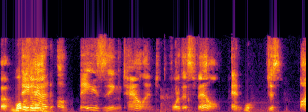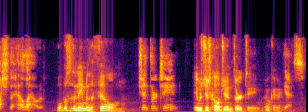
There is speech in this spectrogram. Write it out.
Uh, what was they the name? had amazing talent for this film and just botched the hell out of it. What was the name of the film? Gen 13. It was just called Gen 13. Okay. Yes.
